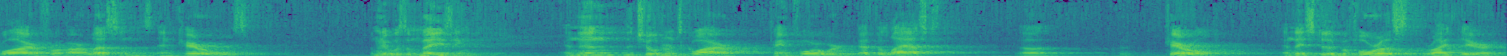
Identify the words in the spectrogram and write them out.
choir for our lessons and carols. I mean, it was amazing. And then the children's choir came forward at the last uh, carol, and they stood before us right there,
